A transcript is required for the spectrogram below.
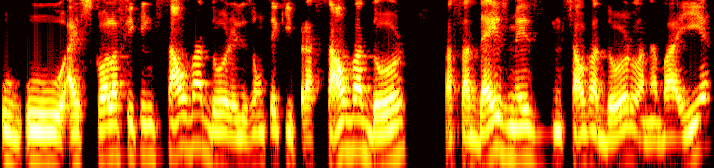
o, a escola fica em Salvador. Eles vão ter que ir para Salvador, passar 10 meses em Salvador, lá na Bahia,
